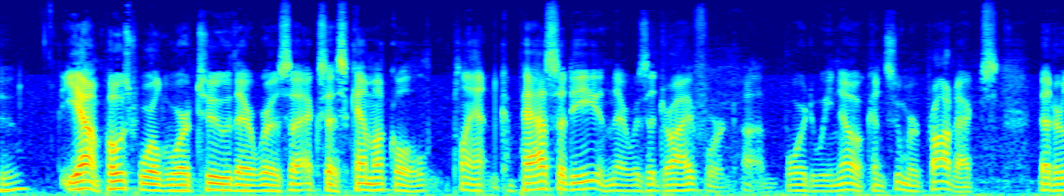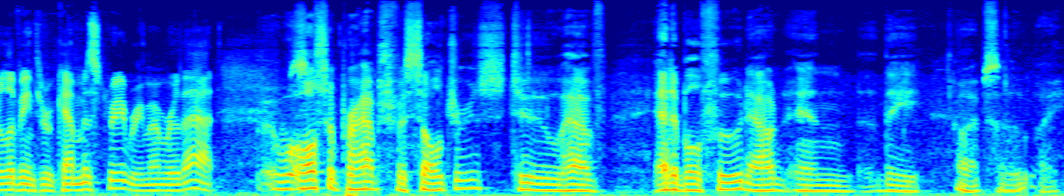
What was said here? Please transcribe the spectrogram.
II? Yeah, post World War II, there was excess chemical plant capacity, and there was a drive for, uh, boy, do we know, consumer products, better living through chemistry. Remember that. Also, perhaps for soldiers to have edible food out in the Oh, absolutely.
